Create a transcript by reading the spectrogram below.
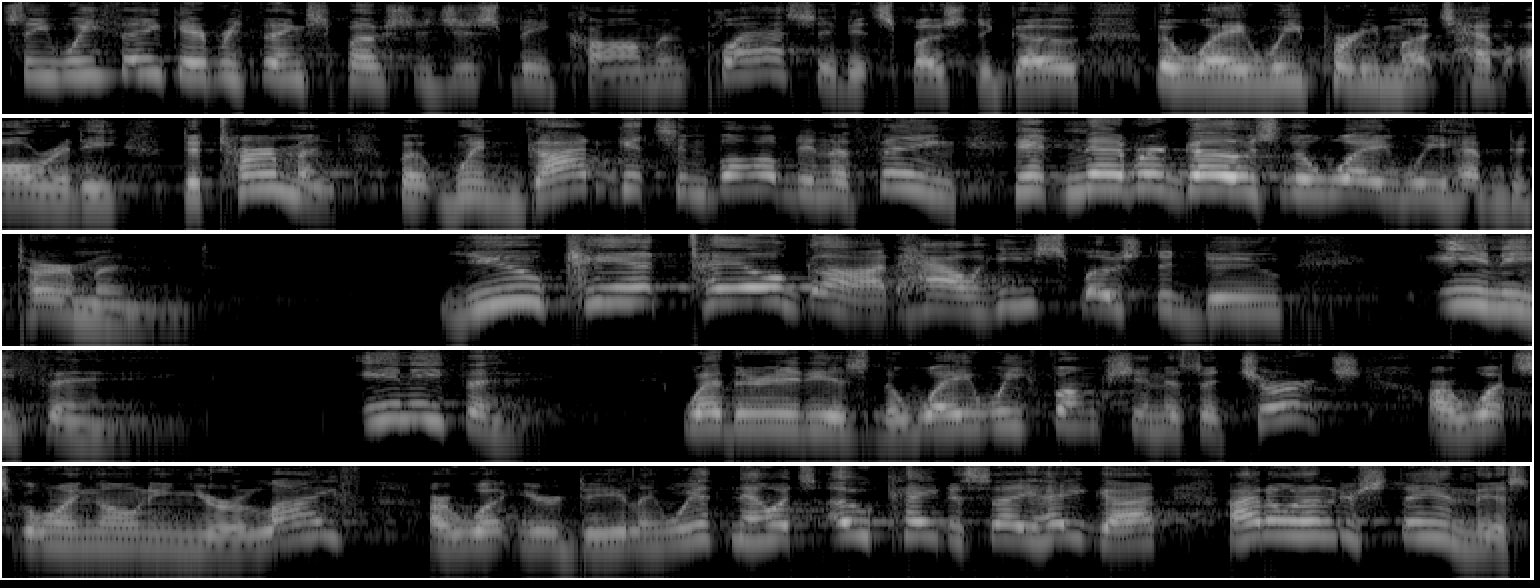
See, we think everything's supposed to just be calm and placid. It's supposed to go the way we pretty much have already determined. But when God gets involved in a thing, it never goes the way we have determined. You can't tell God how He's supposed to do anything. Anything whether it is the way we function as a church or what's going on in your life or what you're dealing with. Now, it's okay to say, hey, God, I don't understand this.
